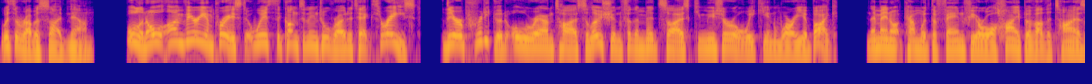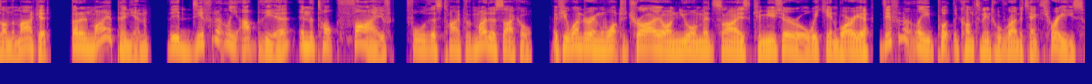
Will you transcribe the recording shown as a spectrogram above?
with the rubber side down. All in all, I'm very impressed with the Continental Road Attack 3s. They're a pretty good all round tyre solution for the mid sized commuter or weekend warrior bike. They may not come with the fanfare or hype of other tyres on the market, but in my opinion, they're definitely up there in the top 5 for this type of motorcycle. If you're wondering what to try on your mid sized commuter or weekend warrior, definitely put the Continental Road Attack 3s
